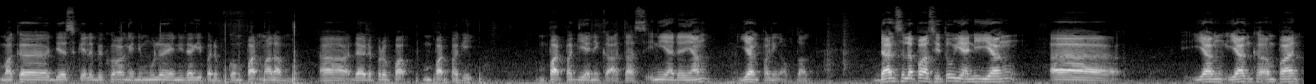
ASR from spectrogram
maka dia sikit lebih kurang ini mula ini daripada pukul empat malam. Uh, daripada empat, empat pagi. Empat pagi yang ini ke atas. Ini ada yang yang paling afdal. Dan selepas itu yang ini yang uh, yang yang keempat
